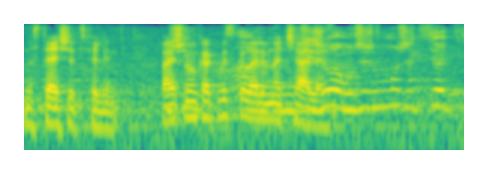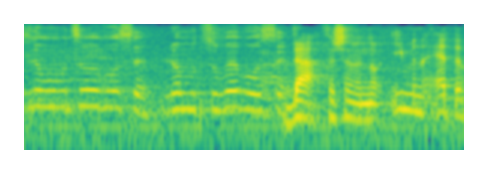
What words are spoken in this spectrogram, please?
настоящий тфилин. Поэтому, как вы сказали а, в начале... Тяжело, он же может сделать волосы. Да, совершенно. Но именно это,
